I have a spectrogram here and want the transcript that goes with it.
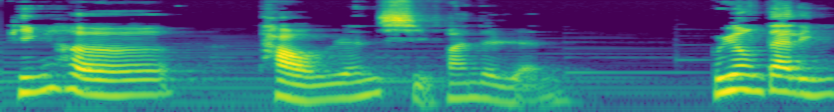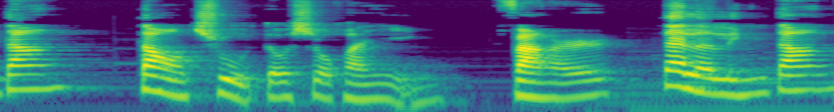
平和、讨人喜欢的人，不用带铃铛，到处都受欢迎；反而带了铃铛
